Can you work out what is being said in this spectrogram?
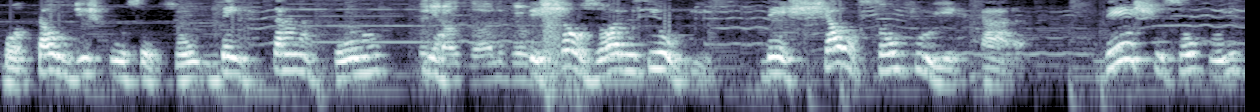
botar o disco no seu som, deitar na cama Fechar e os olhos e ouvir. fechar os olhos e ouvir. Deixar o som fluir, cara. Deixa o som fluir,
